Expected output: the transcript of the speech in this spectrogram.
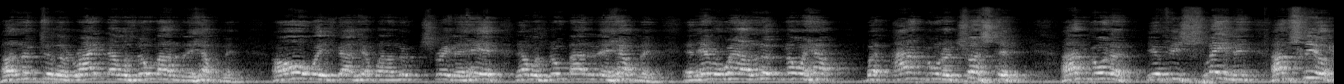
I looked to the right, there was nobody to help me. I always got help when I looked straight ahead. There was nobody to help me. And everywhere I looked, no help. But I'm going to trust him. I'm going to, if he slay me, I'm still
